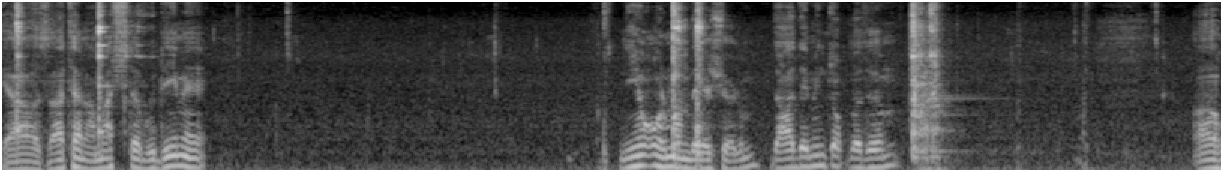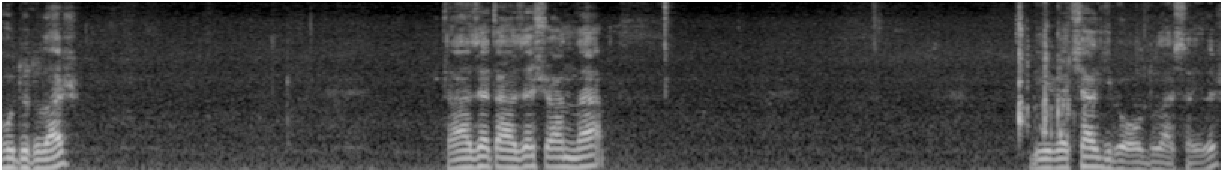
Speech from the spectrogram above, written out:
Ya zaten amaç da bu değil mi? Niye ormanda yaşıyorum? Daha demin topladığım ahududular. Taze taze şu anda bir reçel gibi oldular sayılır.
